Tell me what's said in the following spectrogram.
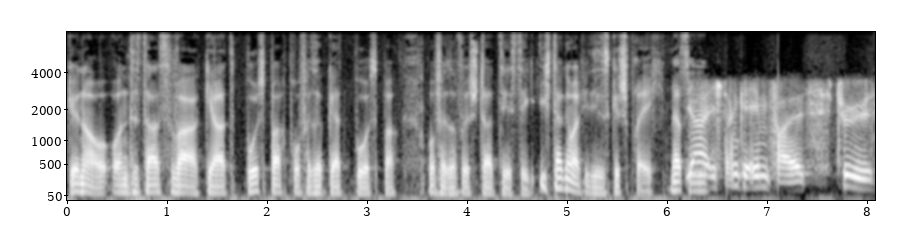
Genau, und das war Gerd Bosbach, Professor Gerd Bosbach, Professor für Statistik. Ich danke mal für dieses Gespräch. Merci. Ja, ich danke ebenfalls. Tschüss.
